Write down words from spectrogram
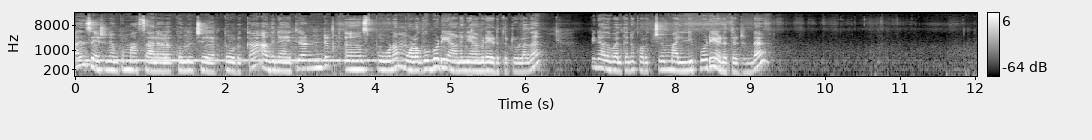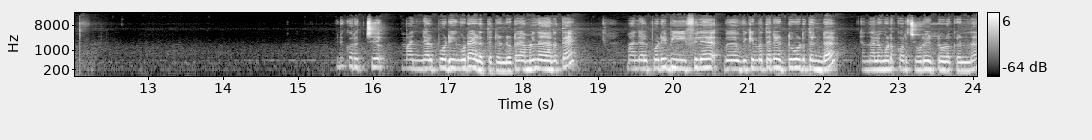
അതിനുശേഷം നമുക്ക് മസാലകളൊക്കെ ഒന്ന് ചേർത്ത് കൊടുക്കാം. അതിനായിട്ട് രണ്ട് സ്പൂണ് മുളക് പൊടിയാണ് ഞാൻ ഇവിടെ എടുത്തിട്ടുള്ളത്. പിന്നെ അതുപോലെ തന്നെ കുറച്ച് മല്ലിപ്പൊടി എടുത്തിട്ടുണ്ട്. കുറച്ച് മഞ്ഞൾപ്പൊടിയും കൂടെ എടുത്തിട്ടുണ്ട് കേട്ടോ. നമ്മൾ നേരത്തെ മഞ്ഞൾപ്പൊടി ബീഫിൽ വേവിക്കുമ്പോൾ തന്നെ ഇട്ട് കൊടുത്തിട്ടുണ്ട്. എന്നാലും കൂടെ കുറച്ചുകൂടെ ഇട്ട് കൊടുക്കുന്നുണ്ട്.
